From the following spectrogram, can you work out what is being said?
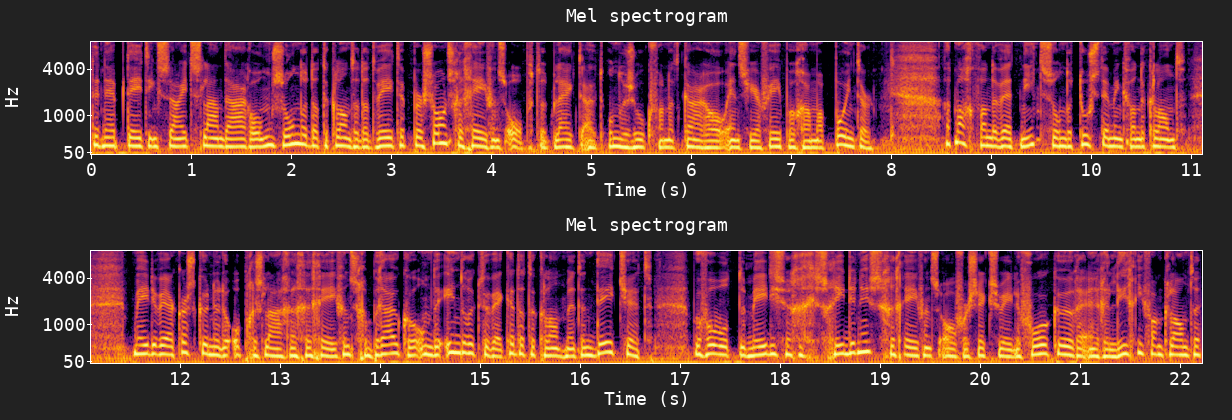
De nep-datingsites slaan daarom, zonder dat de klanten dat weten, persoonsgegevens op. Dat blijkt uit onderzoek van het KRO-NCRV-programma Pointer. Het mag van de wet niet zonder toestemming van de klant. Medewerkers kunnen de opgeslagen gegevens gebruiken om de indruk te wekken dat de klant met een date chat. Bijvoorbeeld de medische geschiedenis, gegevens over seksuele voorkeuren en religie van klanten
